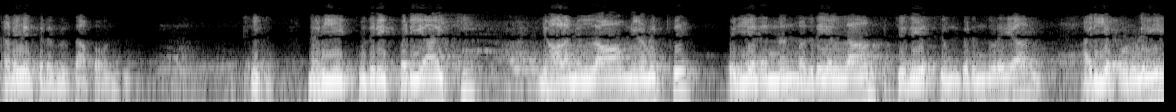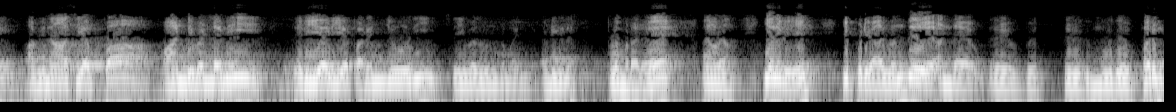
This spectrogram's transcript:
கடையத்துறது தாப்ப வந்தது. நிறைய குதிரை பரியாக்கி ஞானமெல்லாம் நிகழ்வித்து பெரியதன்னன் மதுரையெல்லாம் பிச்சதேர்த்தும் பெருந்துரையாய் அரிய பொருளே அவினாசி அப்பா பாண்டி வெள்ளமே பெரிய அரிய பரஞ்சோதி செய்வதொன்றும் அறிய. அப்படிங்கிற புலம்புறாரு. எனவே இப்படி அது வந்து அந்த பரும்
